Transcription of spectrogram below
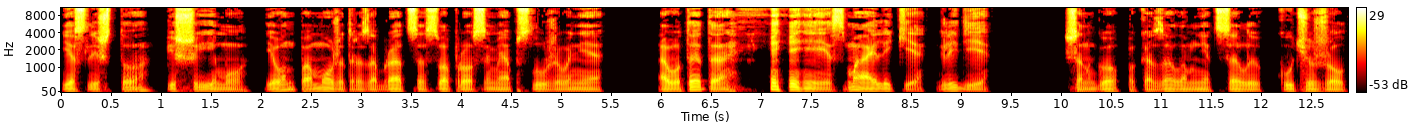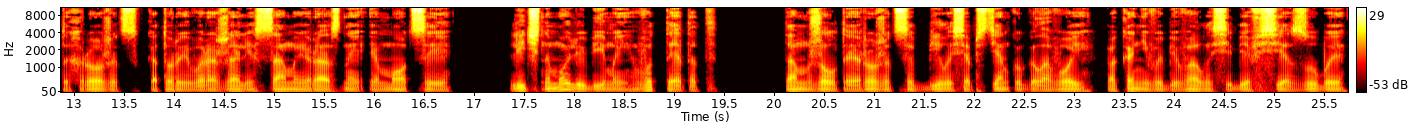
если что, пиши ему, и он поможет разобраться с вопросами обслуживания. А вот это... Хе-хе-хе, смайлики, гляди. Шанго показала мне целую кучу желтых рожец, которые выражали самые разные эмоции. Лично мой любимый — вот этот. Там желтая рожица билась об стенку головой, пока не выбивала себе все зубы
